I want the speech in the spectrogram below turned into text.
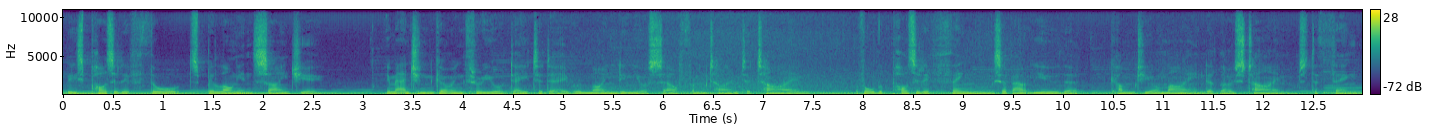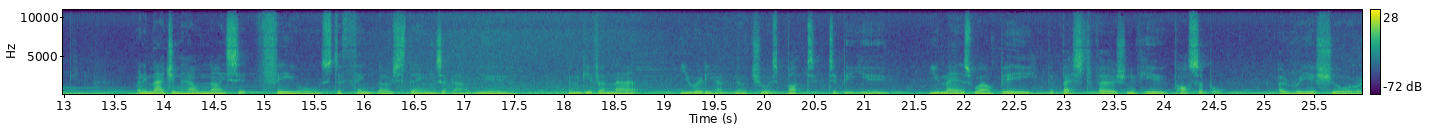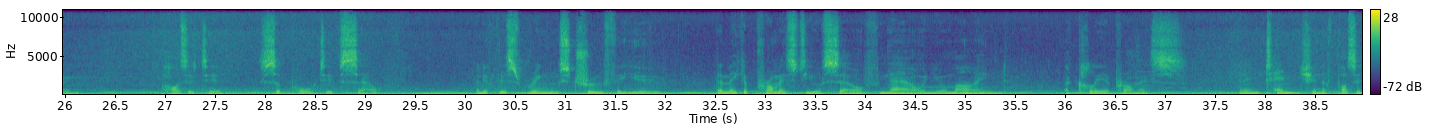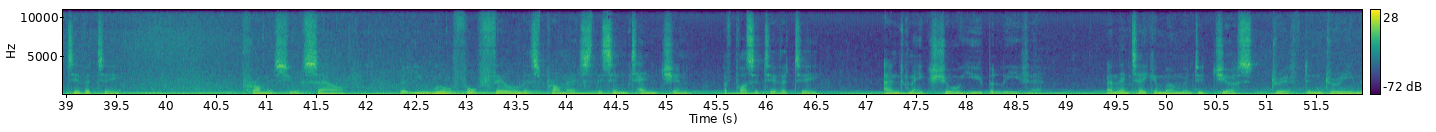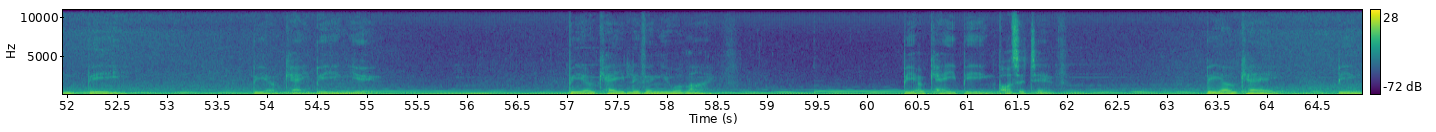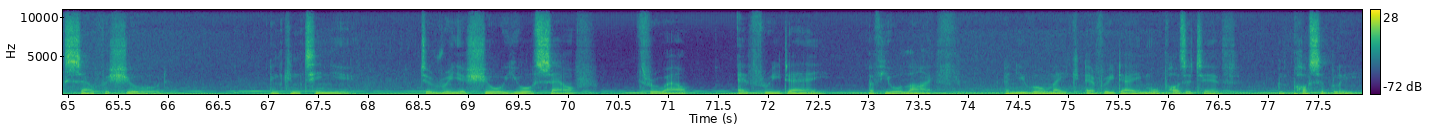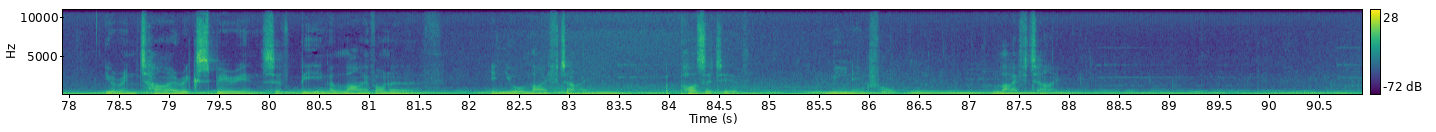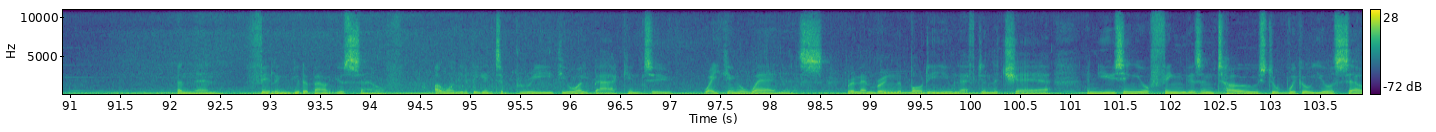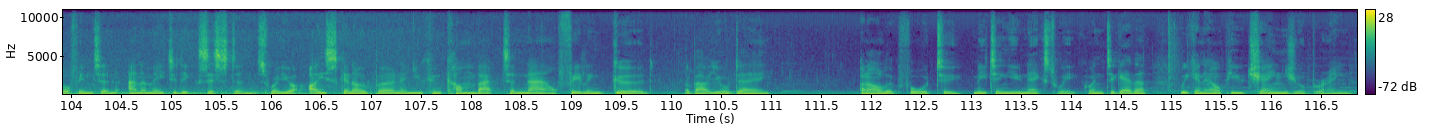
These positive thoughts belong inside you. Imagine going through your day to day, reminding yourself from time to time of all the positive things about you that come to your mind at those times to think. And imagine how nice it feels to think those things about you. And given that you really have no choice but to be you. You may as well be the best version of you possible, a reassuring, positive, supportive self. And if this rings true for you, then make a promise to yourself now in your mind, a clear promise, an intention of positivity. Promise yourself that you will fulfill this promise, this intention of positivity, and make sure you believe it and then take a moment to just drift and dream and be. Be okay being you. Be okay living your life. Be okay being positive. Be okay being self assured. And continue to reassure yourself throughout every day of your life. And you will make every day more positive and possibly your entire experience of being alive on Earth in your lifetime a positive, meaningful lifetime. And then, feeling good about yourself, I want you to begin to breathe your way back into waking awareness, remembering the body you left in the chair, and using your fingers and toes to wiggle yourself into an animated existence where your eyes can open and you can come back to now feeling good about your day. And I'll look forward to meeting you next week when together we can help you change your brain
